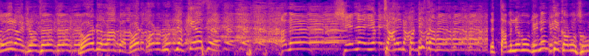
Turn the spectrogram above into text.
જોઈ રાખ્યો છે. દોઢ લાખ, દોઢ કરોડ રૂપિયા કે છે? અને છેલ્લે એક ચાળીને પટી જાય તમને હું વિનંતી કરું છું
